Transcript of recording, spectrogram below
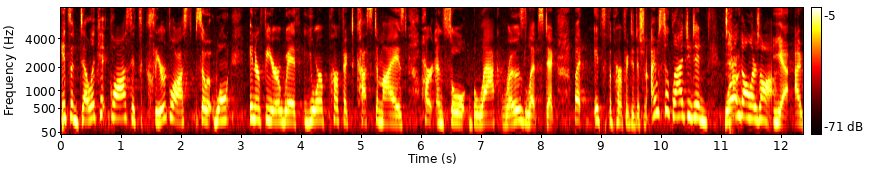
It's a delicate gloss, it's a clear gloss, so it won't interfere with your perfect customized heart and soul black rose lipstick, but it's the perfect addition. I'm so glad you did $10 off. Yeah, I,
